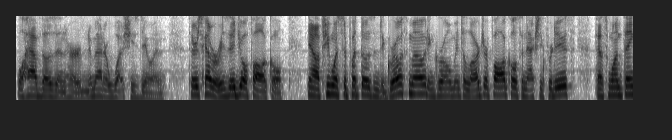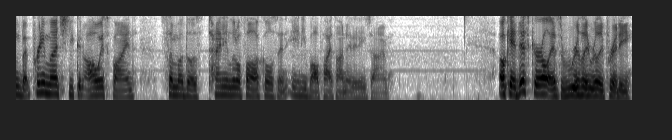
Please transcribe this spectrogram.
will have those in her no matter what she's doing. There's kind of a residual follicle. Now, if she wants to put those into growth mode and grow them into larger follicles and actually produce, that's one thing, but pretty much you can always find some of those tiny little follicles in any ball python at any time. Okay, this girl is really, really pretty.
